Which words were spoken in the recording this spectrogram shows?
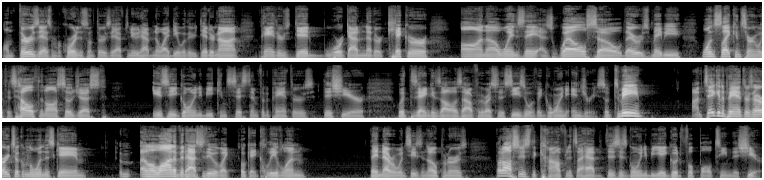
on Thursday. As I'm recording this on Thursday afternoon, have no idea whether he did or not. Panthers did work out another kicker on uh, Wednesday as well, so there's maybe one slight concern with his health, and also just is he going to be consistent for the Panthers this year with Zane Gonzalez out for the rest of the season with a groin injury? So to me, I'm taking the Panthers. I already took them to win this game. Um, and a lot of it has to do with, like, okay, Cleveland, they never win season openers, but also just the confidence I have that this is going to be a good football team this year.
